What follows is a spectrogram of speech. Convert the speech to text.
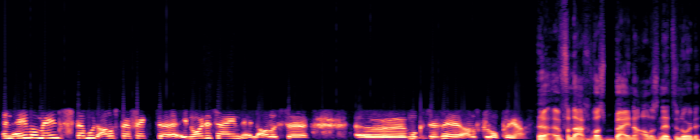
en één moment. Daar moet alles perfect uh, in orde zijn en alles, moet ik zeggen, alles kloppen, ja. Ja, en vandaag was bijna alles net in orde.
